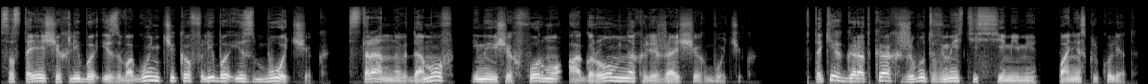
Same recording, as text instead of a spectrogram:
состоящих либо из вагончиков, либо из бочек, странных домов, имеющих форму огромных лежащих бочек. В таких городках живут вместе с семьями по нескольку лет.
